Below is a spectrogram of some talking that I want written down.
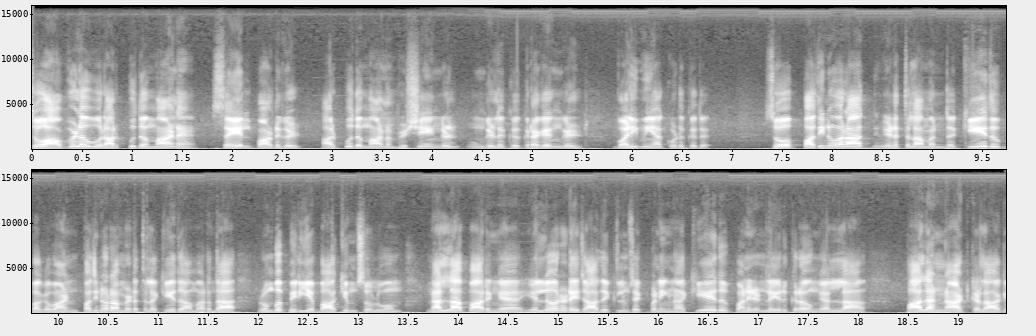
ஸோ அவ்வளவு ஒரு அற்புதமான செயல்பாடுகள் அற்புதமான விஷயங்கள் உங்களுக்கு கிரகங்கள் வலிமையாக கொடுக்குது. ஸோ பதினோராம் இடத்துல அமர்ந்த கேது பகவான் பதினோராம் இடத்துல கேது அமர்ந்தா ரொம்ப பெரிய பாக்கியம் சொல்லுவோம் நல்லா பாருங்க. எல்லோருடைய ஜாதகத்திலும் செக் பண்ணீங்கன்னா கேது பன்னிரெண்டில் இருக்கிறவங்க எல்லாம் பல நாட்களாக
